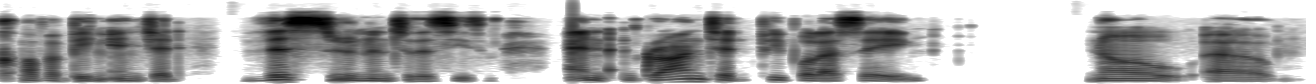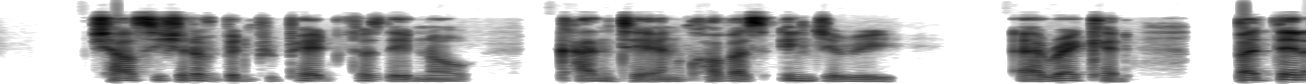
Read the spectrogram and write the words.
Kova being injured this soon into the season. And granted, people are saying, no, um, Chelsea should have been prepared because they know Kante and Kova's injury uh, record. But then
